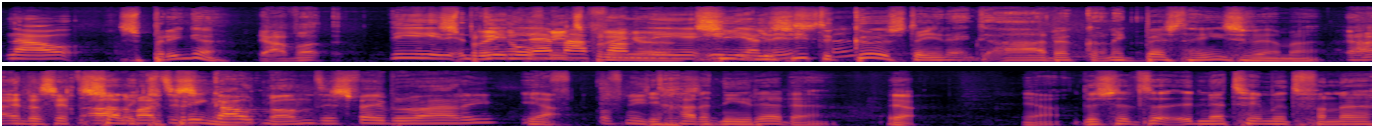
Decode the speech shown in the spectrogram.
Nou, Springen. Ja, wat, die Springen of dilemma niet van springen? die Zie, je idealisten. ziet de kust en je denkt, ah, daar kan ik best heen zwemmen. ja en dan zegt Adam, maar het is koud man. Het is februari. Ja, Of niet? je gaat het niet redden. Ja. ja. Dus het, eh, net zei iemand van,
